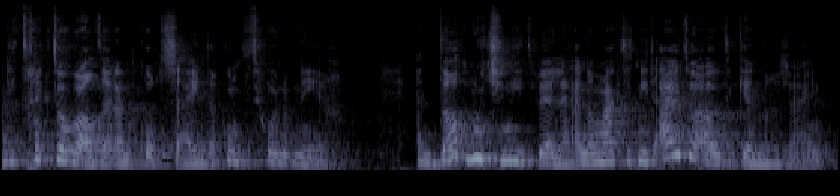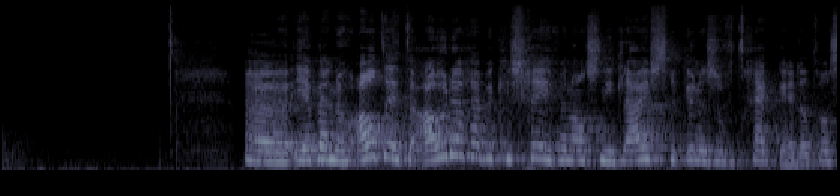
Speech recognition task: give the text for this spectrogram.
die trekt toch altijd aan het kort zijn. Daar komt het gewoon op neer. En dat moet je niet willen. En dan maakt het niet uit hoe oud de kinderen zijn. Uh, jij bent nog altijd de ouder, heb ik geschreven. En als ze niet luisteren, kunnen ze vertrekken. Dat was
